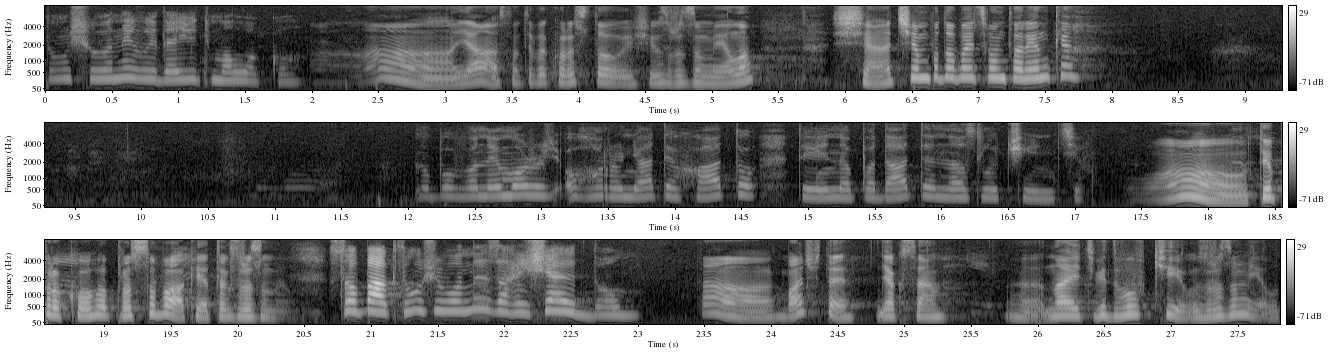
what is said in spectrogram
тому що вони видають молоко. А, ясно, ти використовуєш їх, зрозуміло. Ще чим подобаються вам тваринки? Ну, бо вони можуть охороняти хату та й нападати на злочинців. Вау, ти про кого? Про собак, я так зрозуміла. Собак, тому що вони захищають дом. Так, бачите, як все е, навіть від вовків, зрозуміло.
